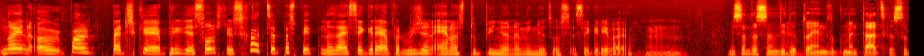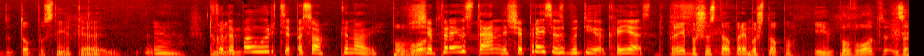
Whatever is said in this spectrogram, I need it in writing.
No, in pol pač, ki pride sončni vzhod, se pa spet nazaj se grejo, približno eno stopinjo na minuto se segrevajo. Mm. Mislim, da sem videl, Ja. to en dokumentarc, ki so tudi to posneli. Ke, Ja. Tako da pa urce, pa so, kanovi. Povod, Še prej, vstan, še prej se zbudijo, kot jaz. prej boš ostal, prej boš topil. in povod, za,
